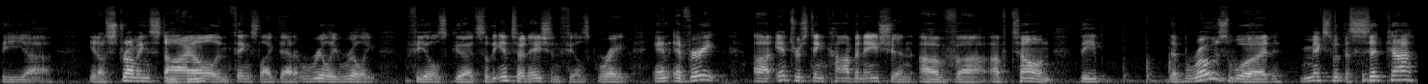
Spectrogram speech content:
the uh, you know strumming style Mm-hmm. and things like that. It really really feels good. So the intonation feels great, and a very uh, interesting combination of uh, of tone. The the rosewood mixed with the Sitka,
